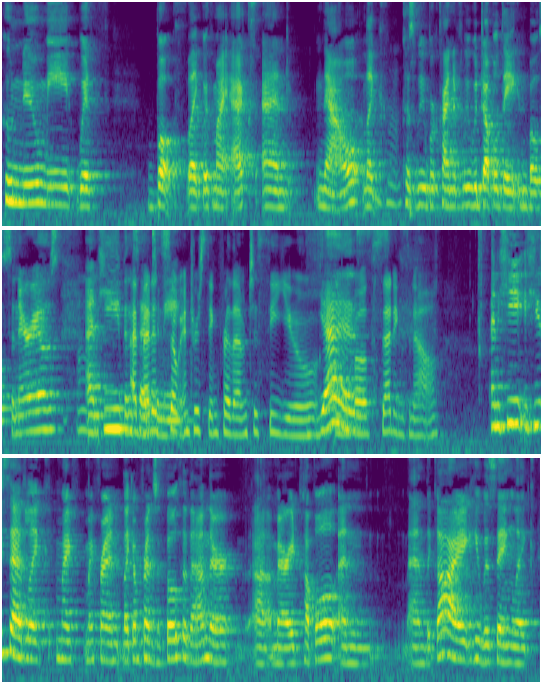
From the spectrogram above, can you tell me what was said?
who knew me with both, like with my ex and now like because mm-hmm. we were kind of we would double date in both scenarios mm. and he even said I said bet it's me, so interesting for them to see you yes. in both settings now and he he said like my my friend like I'm friends with both of them they're a married couple and and the guy he was saying like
